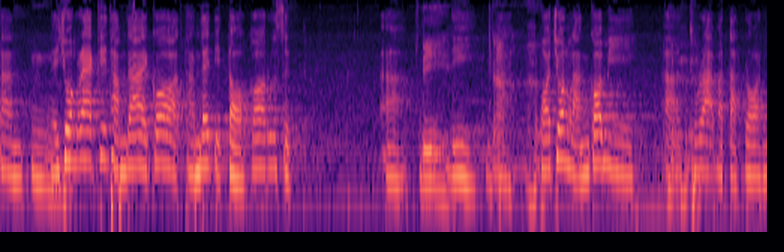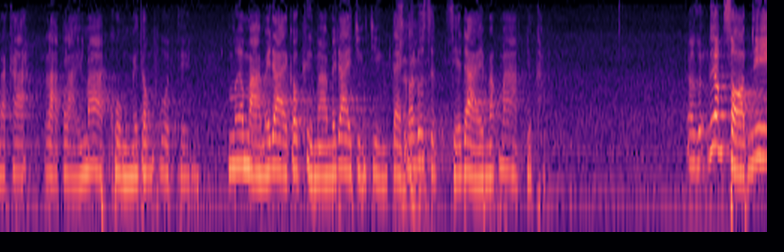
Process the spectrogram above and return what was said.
ท่านอืมในช่วงแรกที่ทำได้ก็ทำได้ติดต่อก็รู้สึกอ่าดีดีนะคะอ่าพอช่วงหลังก็มีอ่า ธุระมาตัดรอนนะคะ หลากหลายมากคงไม่ต้องพูดถึง เมื่อมาไม่ได้ก็คือมาไม่ได้จริง ๆ แต่ก็รู้สึกเสียดายมาก ๆ อยู่ค่ะเอ่อเรื่องสอบนี่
